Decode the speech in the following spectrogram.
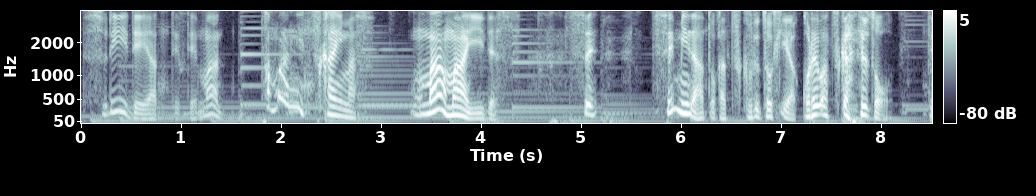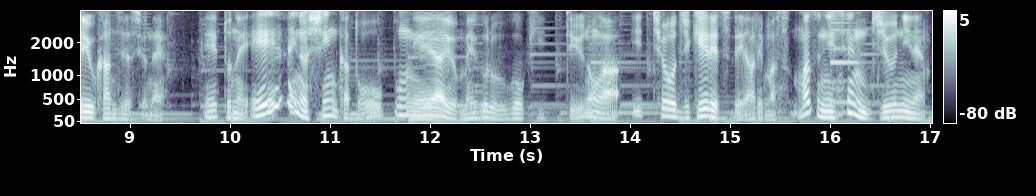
3でやってて、まあたまに使います。まあまあいいです。セミナーとか作るときはこれは使えるぞっていう感じですよね。えっ、ー、とね、AI の進化とオープン AI をめぐる動きっていうのが一応時系列であります。まず2012年、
